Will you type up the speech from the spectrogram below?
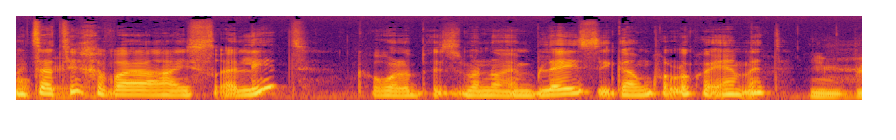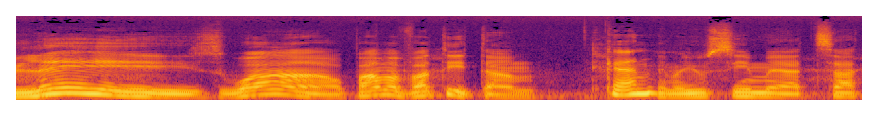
מצאתי חברה ישראלית, קראו לה בזמנו אמבלייז, היא גם כבר לא קיימת, עם בלייז, וואו, פעם עבדתי איתם. כן? הם היו עושים האצת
